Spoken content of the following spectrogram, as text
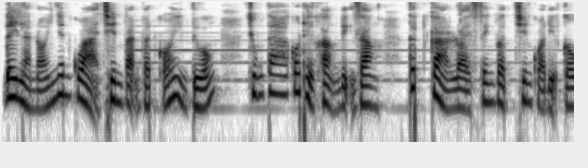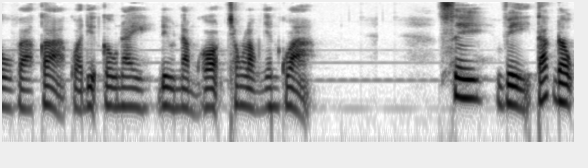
Đây là nói nhân quả trên vạn vật có hình tướng, chúng ta có thể khẳng định rằng tất cả loài sinh vật trên quả địa cầu và cả quả địa cầu này đều nằm gọn trong lòng nhân quả. C. Về tác động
